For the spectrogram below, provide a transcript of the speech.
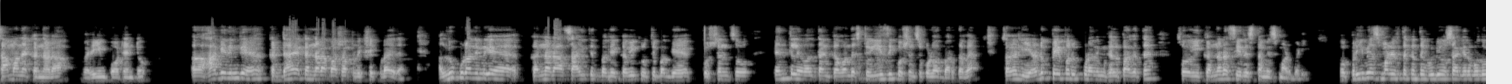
ಸಾಮಾನ್ಯ ಕನ್ನಡ ವೆರಿ ಇಂಪಾರ್ಟೆಂಟ್ ಹಾಗೆ ನಿಮ್ಗೆ ಕಡ್ಡಾಯ ಕನ್ನಡ ಭಾಷಾ ಪರೀಕ್ಷೆ ಕೂಡ ಇದೆ. ಅಲ್ಲೂ ಕೂಡ ನಿಮಗೆ ಕನ್ನಡ ಸಾಹಿತ್ಯದ ಬಗ್ಗೆ, ಕವಿ ಕೃತಿ ಬಗ್ಗೆ ಕ್ವಶನ್ಸ್ ಟೆಂತ್ ಲೆವೆಲ್ ತನಕ ಒಂದಷ್ಟು ಈಸಿ ಕ್ವಶನ್ಸ್ ಕೂಡ ಬರ್ತವೆ. ಸೊ ಹಾಗಾಗಿ ಎರಡು ಪೇಪರ್ ಕೂಡ ನಿಮ್ಗೆ ಹೆಲ್ಪ್ ಆಗುತ್ತೆ. ಸೊ ಈ ಕನ್ನಡ ಸೀರೀಸ್ನ ಮಿಸ್ ಮಾಡಬೇಡಿ. ಪ್ರೀವಿಯಸ್ ಮಾಡಿರ್ತಕ್ಕಂಥ ವಿಡಿಯೋಸ್ ಆಗಿರ್ಬೋದು,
